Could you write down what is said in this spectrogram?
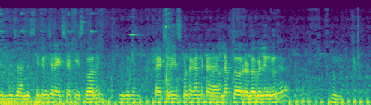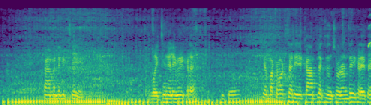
వెళ్ళి జాయిన్ ఇక్కడి నుంచి రైట్ సైడ్ తీసుకోవాలి. రైట్ సైడ్ తీసుకుంటే కనుక లెఫ్ట్లో రెండో బిల్డింగ్. ఫ్యామిలీకి ఇచ్చే వైద్య నిలయం ఇక్కడ. మొట్టమొదటిసారి కాంప్లెక్స్ ఉంది చూడండి. ఇక్కడైతే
